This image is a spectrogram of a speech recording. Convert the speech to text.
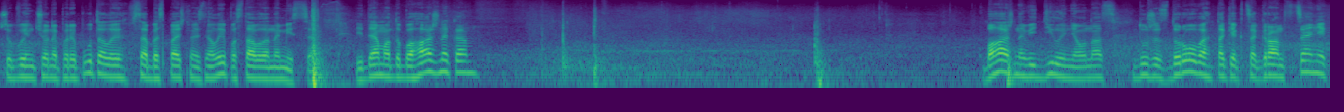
щоб ви нічого не перепутали. Все безпечно зняли і поставили на місце. Йдемо до багажника. Багажне відділення у нас дуже здорове, так як це Grand Scenic.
